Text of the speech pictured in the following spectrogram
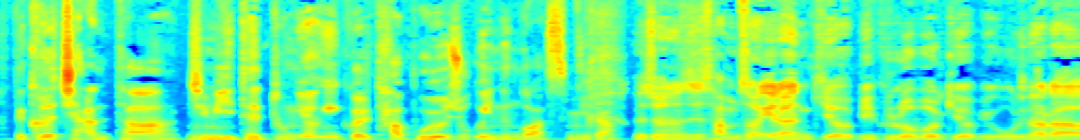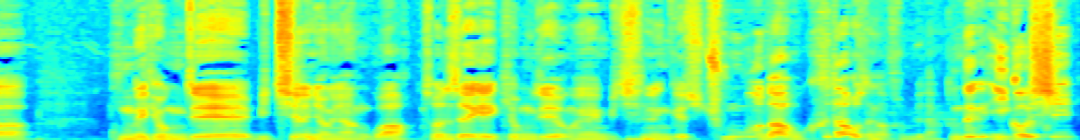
근데 그렇지 않다 지금 음. 이 대통령이 그걸 다 보여주고 있는 것 같습니다. 저는 이제 삼성이라는 기업이 글로벌 기업이고 우리나라 국내 경제에 미치는 영향과 전 세계 경제에 영향을 미치는 게 충분하고 크다고 생각합니다. 근데 이것이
